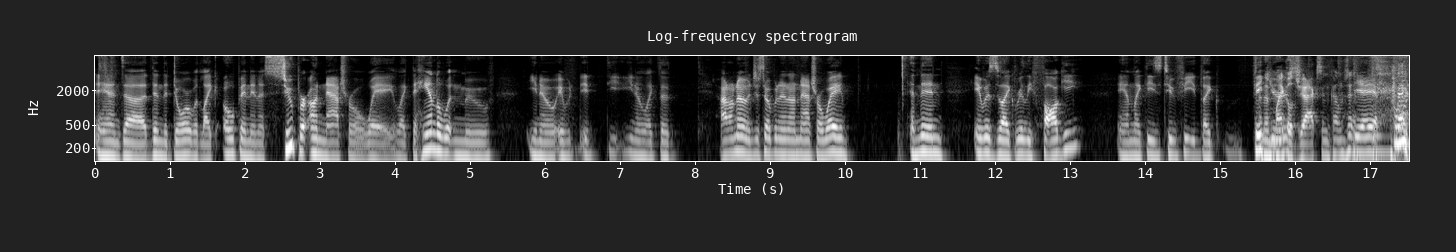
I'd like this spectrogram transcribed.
and uh, then the door would like open in a super unnatural way. Like the handle wouldn't move. You know, it would it you know like the I don't know, it just opened in an unnatural way, and then it was like really foggy, and like these two feet like and figures. then Michael Jackson comes in. Yeah, yeah.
